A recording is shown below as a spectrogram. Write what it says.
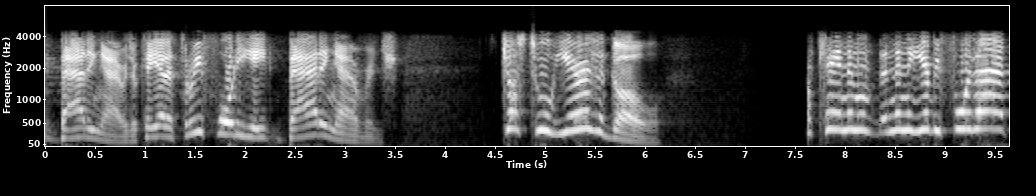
batting average. Okay, he had a three forty eight batting average just two years ago. Okay, and then and then the year before that,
